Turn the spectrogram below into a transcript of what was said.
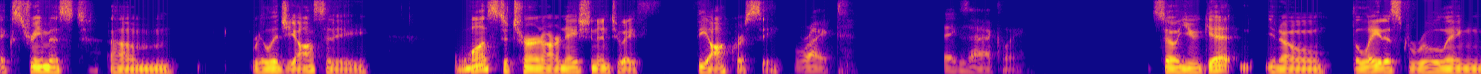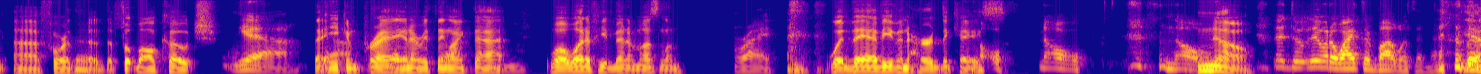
extremist um, religiosity wants to turn our nation into a theocracy. right? Exactly. So you get, you know, the latest ruling uh, for the the football coach Yeah. that he can pray and everything yeah, like that. mhm, Well, what if he'd been a Muslim? Right. would they have even heard the case? No, no, no. No. They, do, they would have wiped their butt with it, man. Yeah.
